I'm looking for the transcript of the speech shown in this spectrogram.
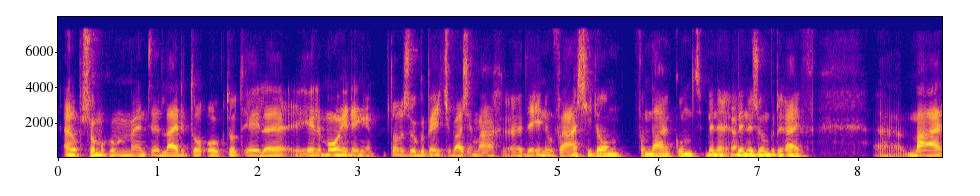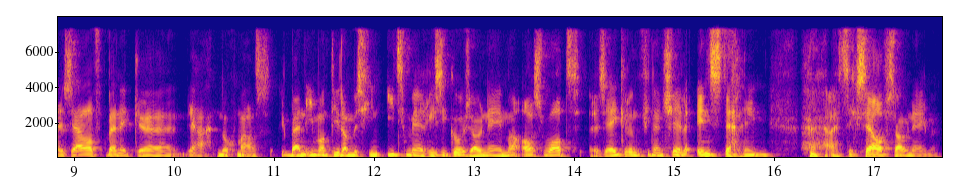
En op sommige momenten leidt het tot, ook tot hele, hele mooie dingen. Dat is ook een beetje waar zeg maar, eh, de innovatie dan vandaan komt binnen, Ja. binnen zo'n bedrijf. Eh, maar zelf ben ik, eh, ja, nogmaals, ik ben iemand die dan misschien iets meer risico zou nemen als wat zeker een financiële instelling uit zichzelf zou nemen.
